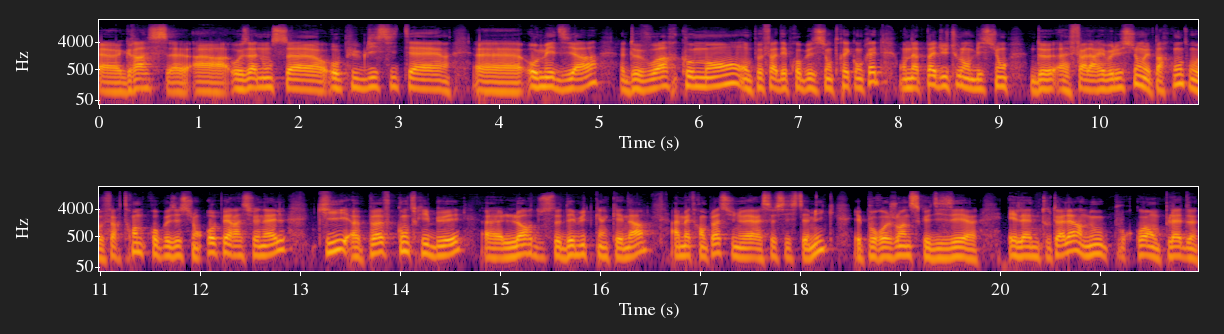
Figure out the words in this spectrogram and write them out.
euh, grâce euh, aux annonceurs, aux publicitaires, euh, aux médias, de voir comment on peut faire des propositions très concrètes. On n'a pas du tout l'ambition de faire la révolution, mais par contre, on veut faire 30 propositions opérationnelles qui peuvent contribuer, lors de ce début de quinquennat, à mettre en place une RSE systémique. Et pour rejoindre ce que disait Hélène tout à l'heure, nous, pourquoi on plaide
